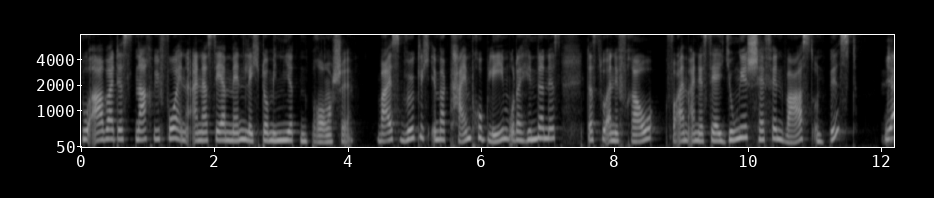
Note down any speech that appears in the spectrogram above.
du arbeitest nach wie vor in einer sehr männlich dominierten Branche. War es wirklich immer kein Problem oder Hindernis, dass du eine Frau, vor allem eine sehr junge Chefin warst und bist? Ja,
